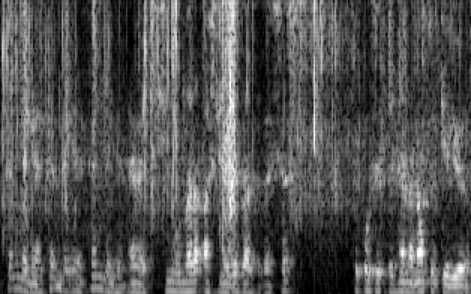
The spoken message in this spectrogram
Sen de gel, sen de gel, sen de gel. Evet, şimdi bunları aşılayacağız arkadaşlar. Şu poşeti hemen atıp geliyorum.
